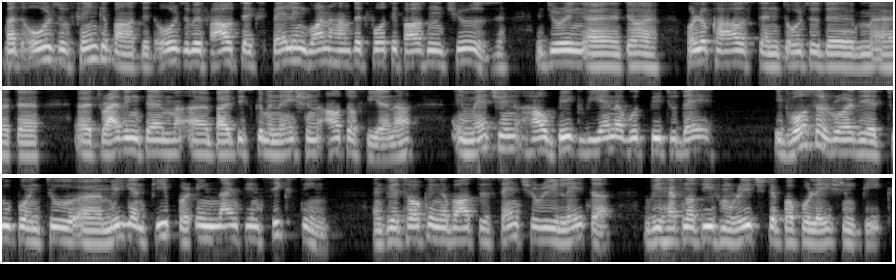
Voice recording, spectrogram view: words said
But also think about it, also without expelling 140,000 Jews during uh, the Holocaust and also the, um, uh, the driving them uh, by discrimination out of Vienna. Imagine how big Vienna would be today. It was already at 2.2 million people in 1916 and we're talking about a century later. We have not even reached the population peak.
